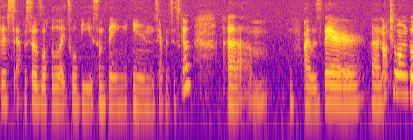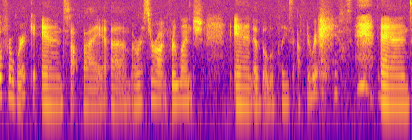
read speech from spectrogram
this episode's local delights will be something in San Francisco. Um, I was there uh, not too long ago for work and stopped by um, a restaurant for lunch and a boba place afterwards. and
